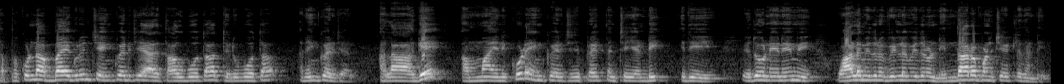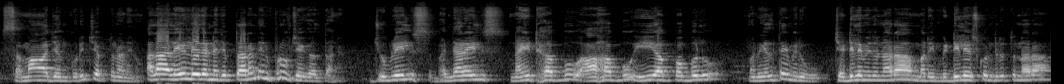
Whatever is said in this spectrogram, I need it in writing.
తప్పకుండా అబ్బాయి గురించి ఎంక్వైరీ చేయాలి. తాగుబోతా తిరుగుబోతా అని ఎంక్వైరీ చేయాలి. అలాగే అమ్మాయిని కూడా ఎంక్వైరీ చేసే ప్రయత్నం చేయండి. ఇది ఏదో నేనేమి వాళ్ళ మీదనో వీళ్ళ మీదనో నిందారోపణ చేయట్లేదండి. సమాజం గురించి చెప్తున్నాను నేను. అలా లేదు లేదని చెప్తారని నేను ప్రూవ్ చేయగలుగుతాను. జూబ్లీ హిల్స్ బంజారా హిల్స్ నైట్ హబ్బు ఆ హబ్బు ఈ హబ్ పబ్బులు మనం వెళ్తే మీరు చెడ్డీల మీద ఉన్నారా? మరి మిడ్డీలు వేసుకొని తిరుగుతున్నారా?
